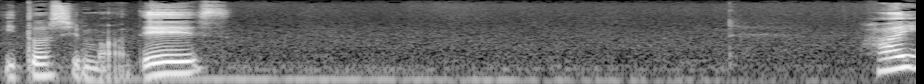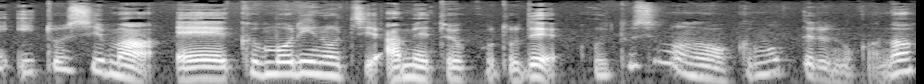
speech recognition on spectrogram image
糸島です。はい、糸島、えー、曇りのち雨ということで、糸島のは曇ってるのかな？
